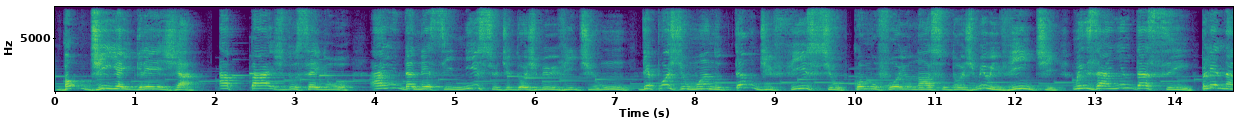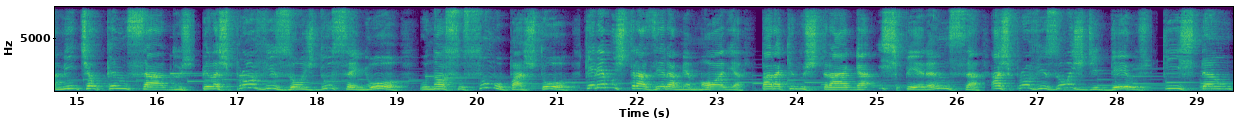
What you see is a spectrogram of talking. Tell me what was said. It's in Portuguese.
Bom dia, igreja! A paz do Senhor! Ainda nesse início de 2021, depois de um ano tão difícil como foi o nosso 2020, mas ainda assim plenamente alcançados pelas provisões do Senhor, o nosso sumo pastor, queremos trazer à memória para que nos traga esperança as provisões de Deus que estão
